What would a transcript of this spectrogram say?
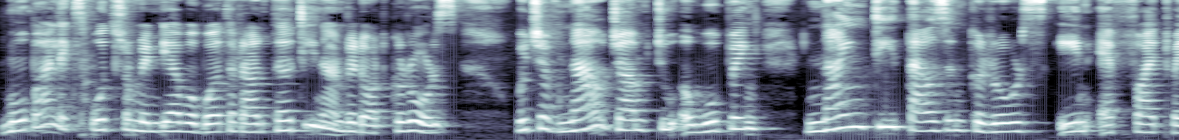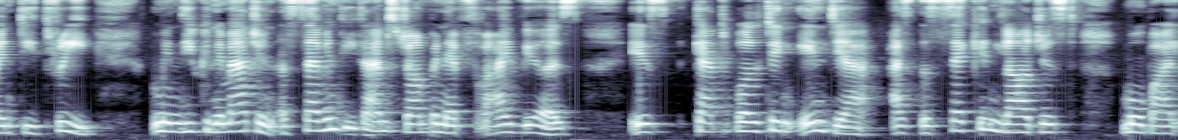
mobile exports from India were worth around 1300 odd crores, which have now jumped to a whopping 90,000 crores in FY23. I mean, you can imagine a 70 times jump in F5 years is catapulting India as the second largest mobile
